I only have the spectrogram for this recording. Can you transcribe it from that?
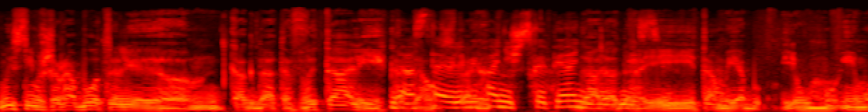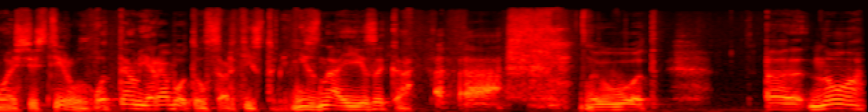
Мы с ним же работали эм, когда-то в Италии. Да, когда ставили ставил... механическое пианино Да, да, да. И, и там я ему, ему ассистировал. Вот там я работал с артистами, не зная языка. Вот. Э, но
